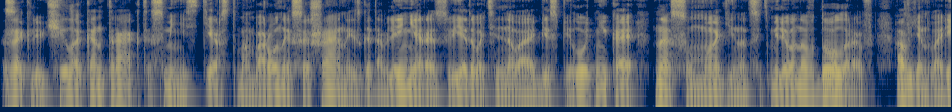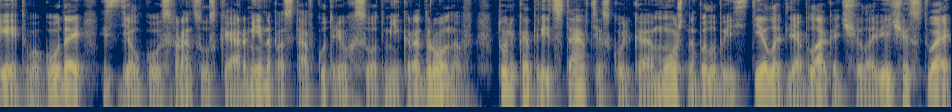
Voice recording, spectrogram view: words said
заключила контракт с Министерством обороны США на изготовление разведывательного беспилотника на сумму 11 миллионов долларов, а в январе этого года сделку с французской армией на поставку 300 микродронов. Только представьте, сколько можно было бы сделать для блага человечества,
